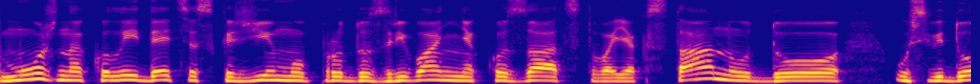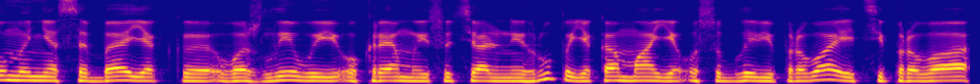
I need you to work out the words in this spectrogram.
можна, коли йдеться, скажімо, про дозрівання козацтва як стану до усвідомлення себе як е, важливої окремої соціальної групи, яка має особливі права, і ці права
